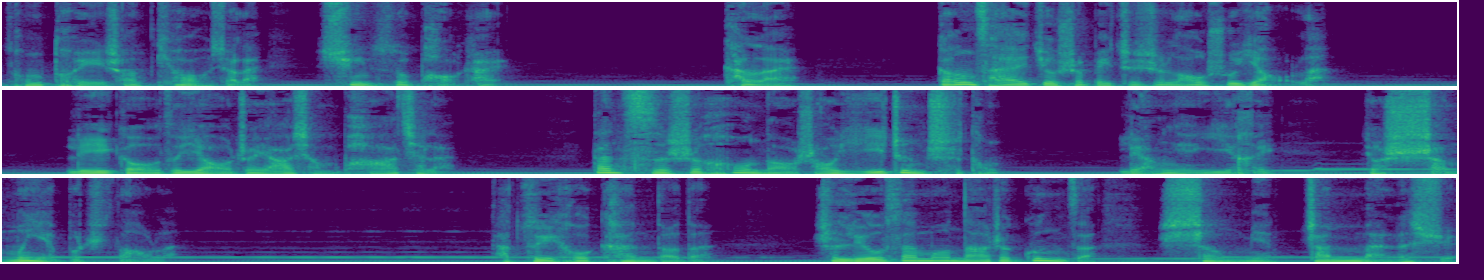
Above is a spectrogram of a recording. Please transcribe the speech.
从腿上跳下来，迅速跑开。看来，刚才就是被这只老鼠咬了。李狗子咬着牙想爬起来，但此时后脑勺一阵吃痛，两眼一黑，就什么也不知道了。他最后看到的，是刘三猫拿着棍子，上面沾满了血。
